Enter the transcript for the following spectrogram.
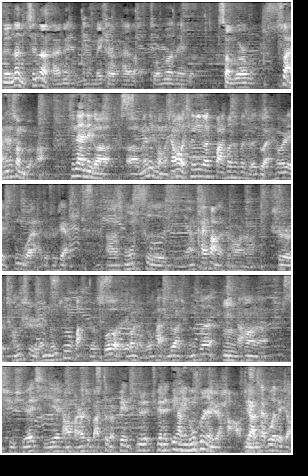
那那你现在还那什么呢？没事儿还老琢磨那个算歌吗？算现在算不准了。现在那个呃没那什么，上回我听一个话说他说特别对，他说这中国呀就是这样，啊、从四几年开放的时候呢，是城市人农村化，就是所有的这帮有文化的人都要去农村，嗯然后呢去学习，然后反正就把自个儿变越变得越像一农村人越好，这样才不会被整。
